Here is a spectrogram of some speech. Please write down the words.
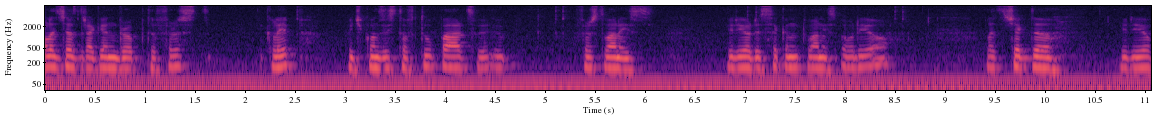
let's just drag and drop the first clip which consists of two parts. First one is video, the second one is audio. Let's check the video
